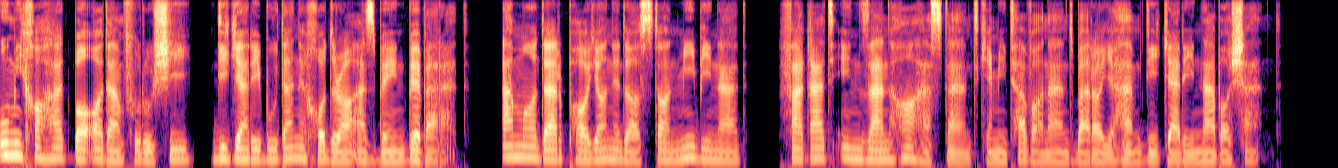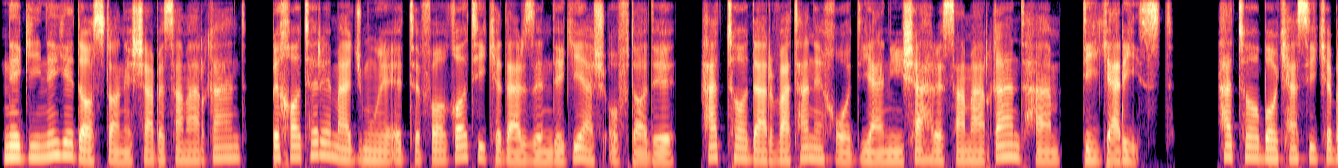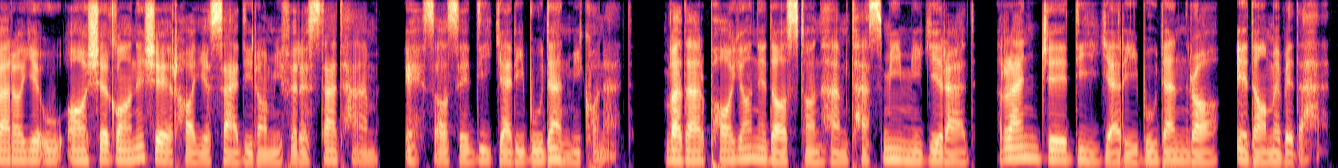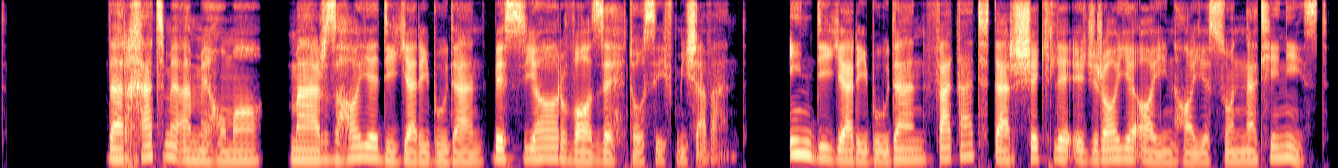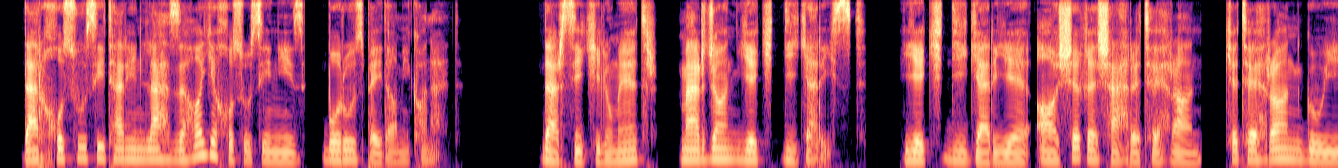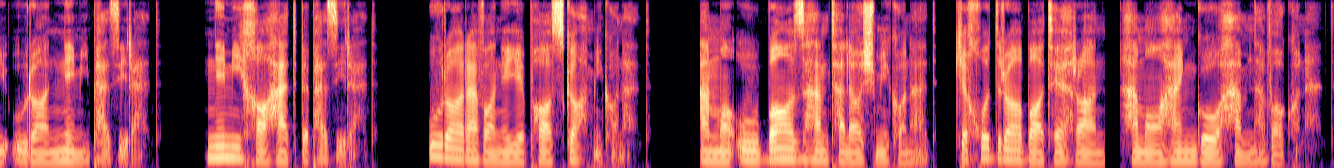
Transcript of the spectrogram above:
او می‌خواهد با آدم فروشی دیگری بودن خود را از بین ببرد. اما در پایان داستان می‌بیند فقط این زنها هستند که می توانند برای هم دیگری نباشند. نگینه داستان شب سمرقند به خاطر مجموع اتفاقاتی که در زندگیش افتاده حتی در وطن خود یعنی شهر سمرقند هم دیگری است. حتی با کسی که برای او عاشقانه شعرهای سعدی را میفرستد هم احساس دیگری بودن می کند و در پایان داستان هم تصمیم می گیرد رنج دیگری بودن را ادامه بدهد. در ختم امه هما مرزهای دیگری بودن بسیار واضح توصیف می شوند. این دیگری بودن فقط در شکل اجرای آینهای سنتی نیست، در خصوصی ترین لحظه های خصوصی نیز بروز پیدا می کند. در سی کیلومتر مرجان یک دیگری است. یک دیگری عاشق شهر تهران که تهران گویی او را نمیپذیرد. نمی‌خواهد بپذیرد. او را روانه پاسگاه می کند. اما او باز هم تلاش می کند که خود را با تهران هماهنگ و همنوا کند.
